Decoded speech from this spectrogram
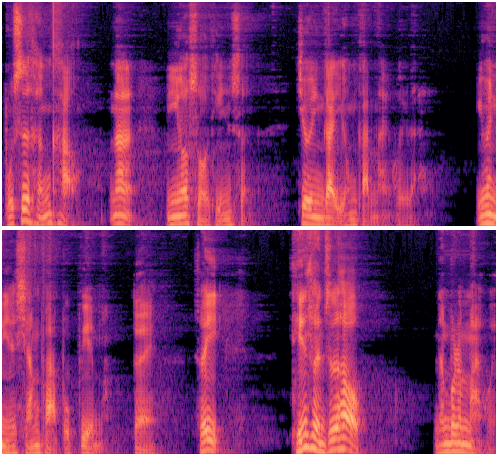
不是很好，那你有所停损，就应该勇敢买回来，因为你的想法不变嘛，对，所以停损之后能不能买回？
